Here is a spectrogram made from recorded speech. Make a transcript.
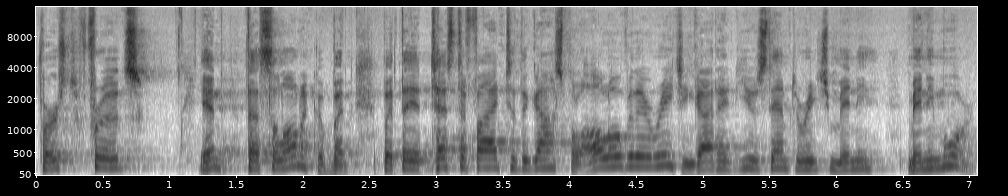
first fruits in Thessalonica, but, but they had testified to the gospel all over their region. God had used them to reach many, many more.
